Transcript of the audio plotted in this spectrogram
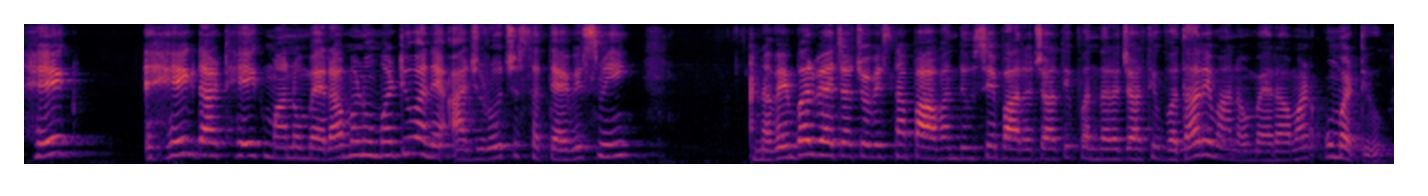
હેક હેક ડાટ હેક માનો મેરામણ ઉમટ્યું અને આજરોજ સત્યાવીસમી નવેમ્બર બે હજાર ચોવીસના પાવન દિવસે બાર હજારથી પંદર હજારથી વધારે માનવ મહેરામણ ઉમટ્યું.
